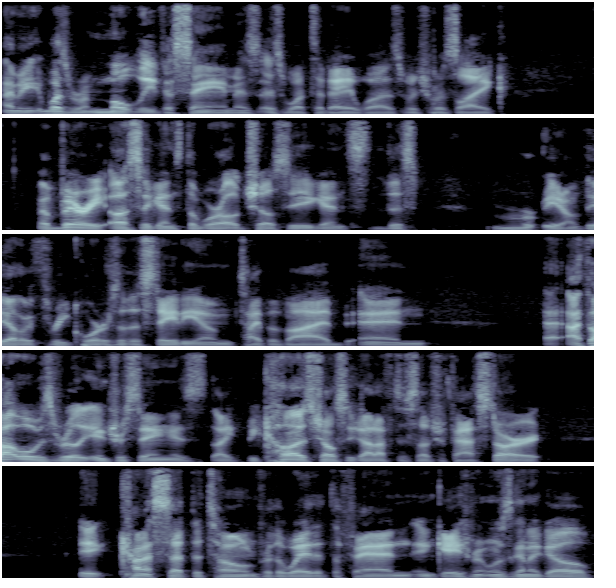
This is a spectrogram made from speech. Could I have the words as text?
I mean it wasn't remotely the same as as what today was which was like a very us against the world Chelsea against this you know the other three quarters of the stadium type of vibe and I- thought what was really interesting is like because Chelsea got off to such a fast start, it kind of set the tone for the way that the fan engagement was going to go.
